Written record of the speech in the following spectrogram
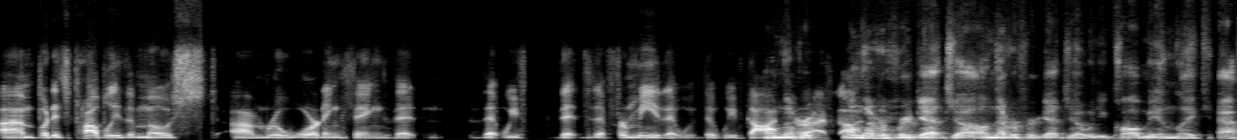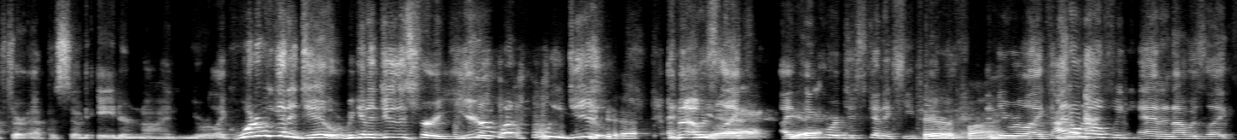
Um, but it's probably the most um, rewarding thing that that we've that, that for me that that we've I'll never, or I've I'll never forget, Joe. I'll never forget, Joe, when you called me and like after episode eight or nine, you were like, "What are we gonna do? Are we gonna do this for a year? What can we do?" Yeah. And I was Yeah, like, "I yeah. think we're just gonna keep doing it." And you were like, "I don't know if we can," and I was like,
